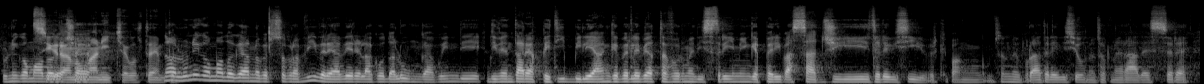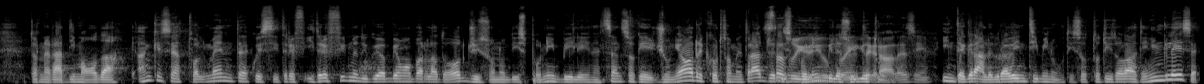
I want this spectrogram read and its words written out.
l'unico modo si che creano una nicchia col tempo. No, l'unico modo che hanno per sopravvivere è avere la coda lunga, quindi diventare appetibili anche per le piattaforme di streaming e per i passaggi televisivi, perché poi secondo me pure la televisione tornerà ad essere tornerà di moda. Anche se attualmente questi tre, i tre film di cui abbiamo parlato oggi sono disponibili nel senso che Junior, il cortometraggio, Sta è disponibile su YouTube, su integrale, YouTube. Sì. integrale, dura 20 minuti, sottotitolato in inglese.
